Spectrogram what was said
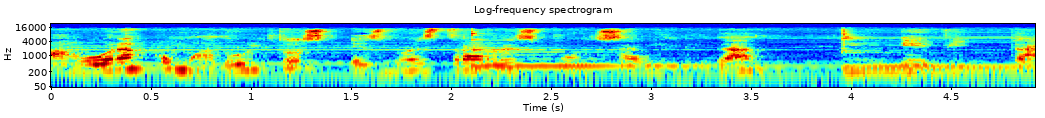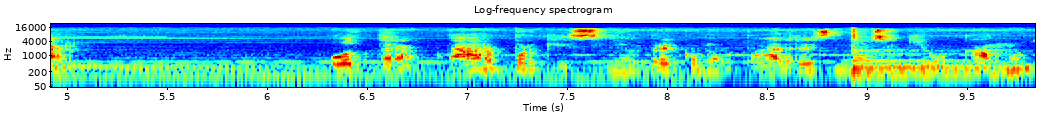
Ahora como adultos es nuestra responsabilidad evitar o tratar, porque siempre como padres nos equivocamos,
